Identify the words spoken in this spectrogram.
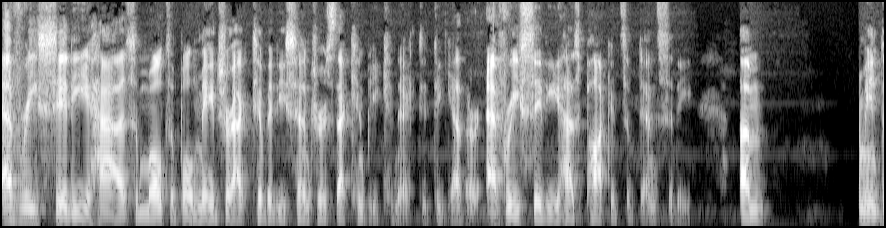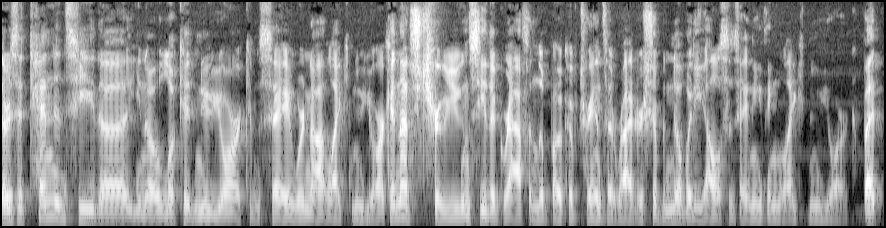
every city has multiple major activity centers that can be connected together. Every city has pockets of density. Um, I mean, there's a tendency to, you know, look at New York and say we're not like New York, and that's true. You can see the graph in the book of transit ridership, and nobody else is anything like New York. But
